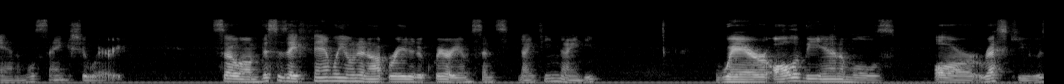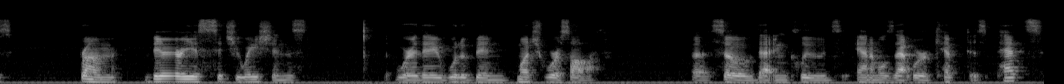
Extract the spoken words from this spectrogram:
Animal Sanctuary. So um, this is a family-owned and operated aquarium since 1990, where all of the animals are rescues from various situations where they would have been much worse off. Uh, so that includes animals that were kept as pets,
